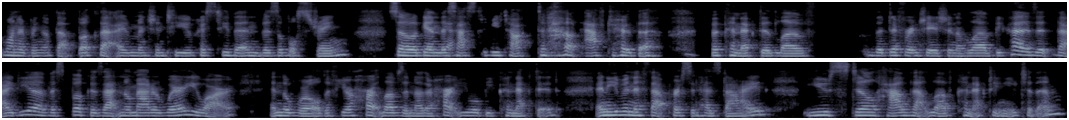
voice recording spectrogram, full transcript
want to bring up that book that I mentioned to you, Christy, The Invisible String. So again, this yes. has to be talked about after the the connected love the differentiation of love because it, the idea of this book is that no matter where you are in the world if your heart loves another heart you will be connected. And even if that person has died you still have that love connecting you to them.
